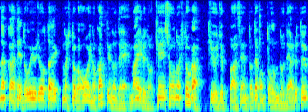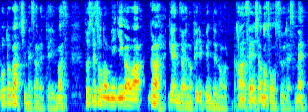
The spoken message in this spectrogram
中でどういう状態の人が多いのかっていうので、マイルド、軽症の人が90%でほとんどであるということが示されています。そしてその右側が現在のフィリピンでの感染者の総数ですね。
